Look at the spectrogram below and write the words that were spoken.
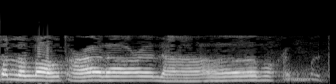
صلی اللہ تعالی علی محمد۔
